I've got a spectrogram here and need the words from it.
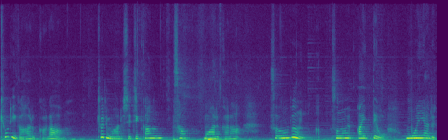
距離があるから距離もあるし時間差もあるからその分その相手を思いやる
